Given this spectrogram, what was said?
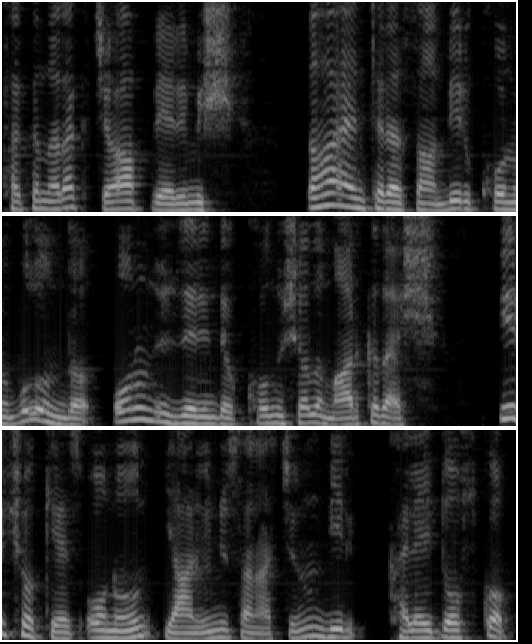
takınarak cevap vermiş. Daha enteresan bir konu bulundu. Onun üzerinde konuşalım arkadaş. Birçok kez onun yani ünlü sanatçının bir kaleidoskop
